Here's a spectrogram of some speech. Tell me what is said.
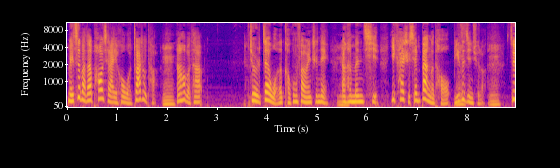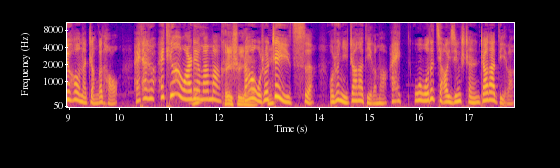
每次把它抛起来以后，我抓住它，嗯然后把它。就是在我的可控范围之内，让它闷气。一开始先半个头，鼻子进去了，嗯，最后呢整个头。哎，他说还挺好玩的呀，妈妈。可以试一下。然后我说嗯这一次，我说你招到底了吗？哎，我我的脚已经沉着到底了。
